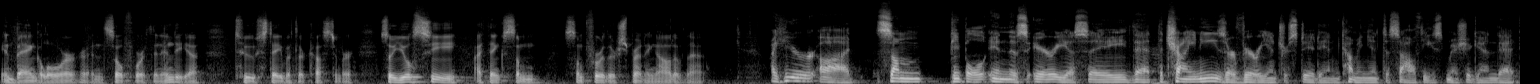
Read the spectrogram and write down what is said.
in Bangalore and so forth in India to stay with their customer. So you'll see, I think, some, some further spreading out of that. I hear uh, some people in this area say that the Chinese are very interested in coming into southeast Michigan. That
